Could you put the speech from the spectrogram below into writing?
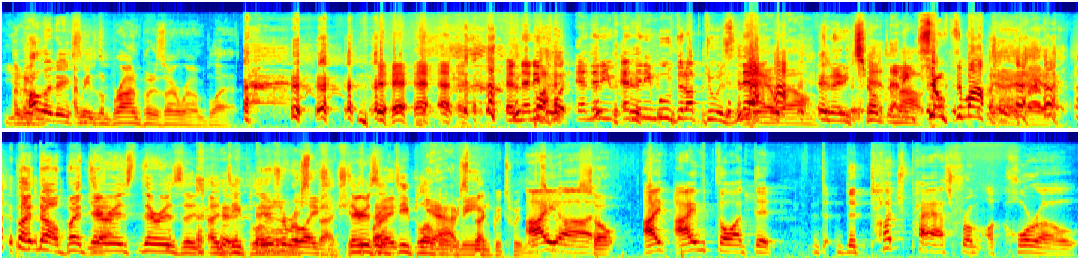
you know, Holiday I mean, season. LeBron put his arm around Blatt. and then he put, and then he and then he moved it up to his neck. yeah, well, and then he choked him and out. he choked him out. But no, but there Yeah. is there is a, a deep level There's a of respect. relationship, There is a deep level Yeah, of I respect mean, between those I guys. uh, So- I I thought that th- the touch pass from Okoro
